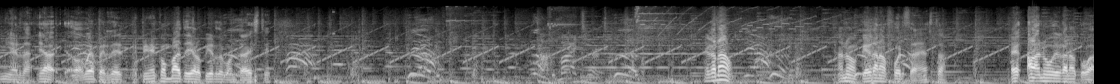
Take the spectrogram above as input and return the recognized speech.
Mierda, ya ya voy a perder. El primer combate ya lo pierdo contra este. ¿He ganado? Ah, no, que he ganado fuerza, ya está. Eh, ah, no, he ganado toda.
